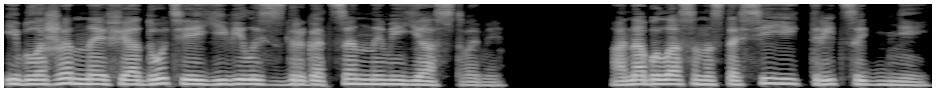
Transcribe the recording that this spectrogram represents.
и блаженная Феодотия явилась с драгоценными яствами. Она была с Анастасией 30 дней.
